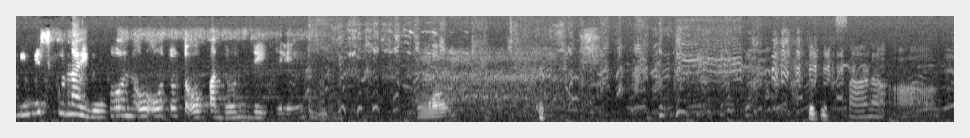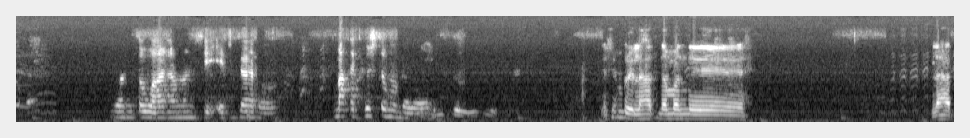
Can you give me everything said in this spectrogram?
Mimiss ko na yun. Oo, totoo ka doon, JJ. Oo. Tuwan-tuwa naman si Edgar, oh. Bakit gusto mo ba yun? Eh, siyempre, lahat naman eh, lahat,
